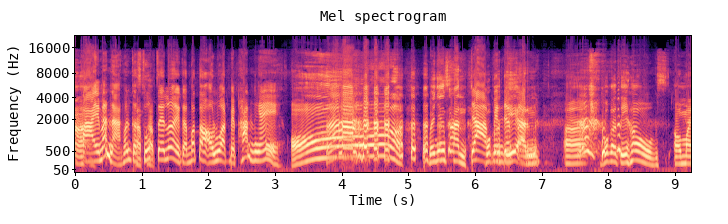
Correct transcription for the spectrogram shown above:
อ่าปลายมันน่ะเพิ่นก็ครับซุบครับใส่เลยก็บ่ต้องเอาลวดไปพันไงอ๋อเป็นยังสั้นจ้ะปเป็กนจัติงซั่อันน อ่าปกติเฮาเอาไม้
